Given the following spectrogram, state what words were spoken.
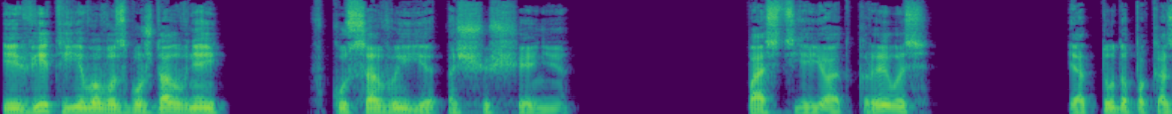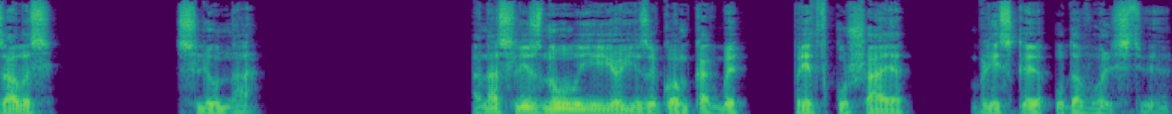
и вид его возбуждал в ней вкусовые ощущения. Пасть ее открылась, и оттуда показалась слюна. Она слезнула ее языком, как бы предвкушая близкое удовольствие.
